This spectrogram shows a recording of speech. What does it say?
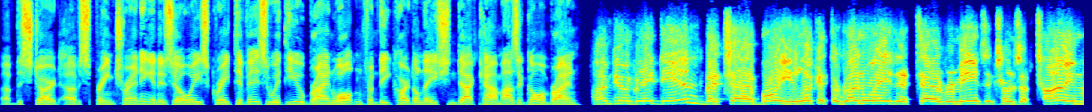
of the start of spring training. And as always, great to visit with you, Brian Walton from thecardinalnation.com. How's it going, Brian? I'm doing great, Dan. But uh, boy, you look at the runway that uh, remains in terms of time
